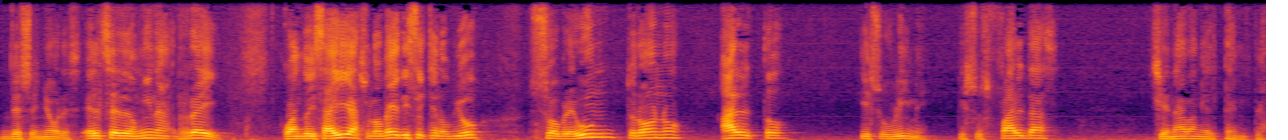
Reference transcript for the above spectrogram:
de señores. Él se denomina rey. Cuando Isaías lo ve, dice que lo vio sobre un trono alto y sublime, y sus faldas llenaban el templo.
